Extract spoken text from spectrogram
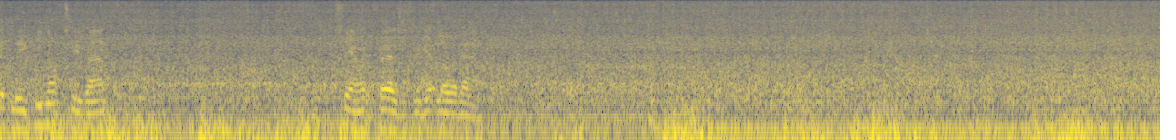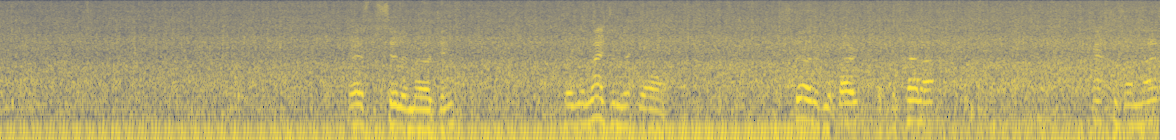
Bit leaky, not too bad. See how it fares as we get lower down. There's the sill emerging. So you imagine that your stern of your boat, the propeller, catches on that.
